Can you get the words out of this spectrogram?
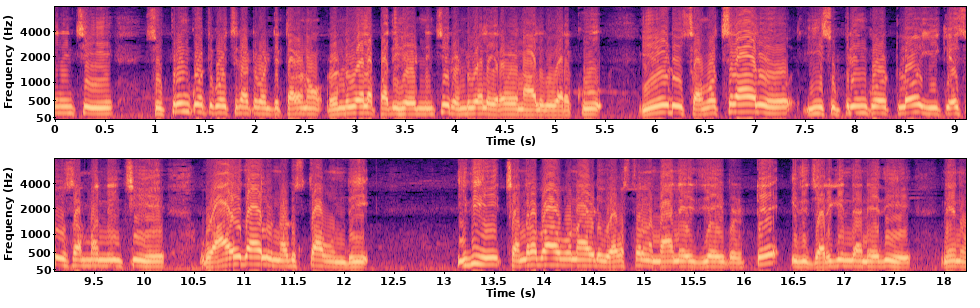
నుంచి సుప్రీంకోర్టుకు వచ్చినటువంటి తరుణం రెండు వేల పదిహేడు నుంచి రెండు వేల ఇరవై నాలుగు వరకు. ఏడు సంవత్సరాలు ఈ సుప్రీంకోర్టులో ఈ కేసుకు సంబంధించి వాయిదాలు నడుస్తూ ఉంది. ఇది చంద్రబాబు నాయుడు వ్యవస్థలను మేనేజ్ చేయబట్టే ఇది జరిగింది అనేది నేను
